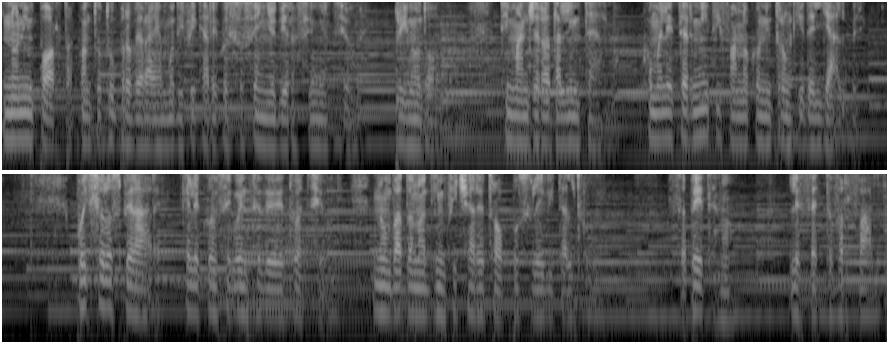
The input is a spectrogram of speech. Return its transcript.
Non importa quanto tu proverai a modificare questo segno di rassegnazione, prima o dopo, ti mangerà dall'interno, come le termiti fanno con i tronchi degli alberi. Puoi solo sperare che le conseguenze delle tue azioni non vadano ad inficiare troppo sulle vite altrui. Sapete, no? l'effetto farfalla.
